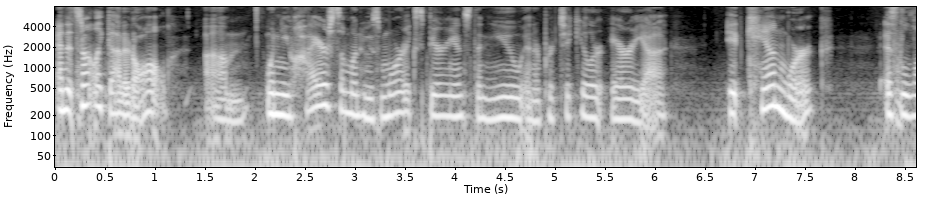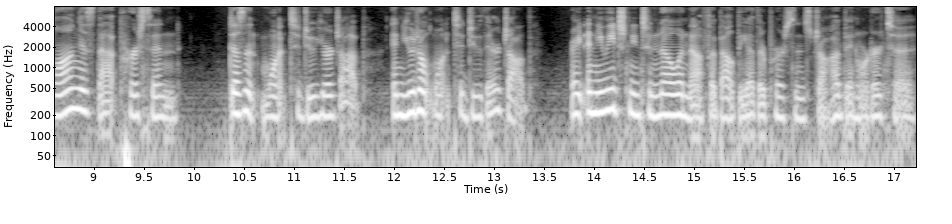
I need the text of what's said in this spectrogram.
And it's not like that at all. Um, when you hire someone who's more experienced than you in a particular area, it can work as long as that person doesn't want to do your job and you don't want to do their job, right? And you each need to know enough about the other person's job in order to,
